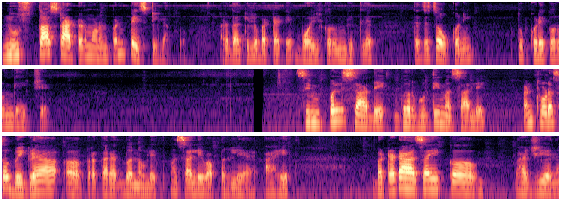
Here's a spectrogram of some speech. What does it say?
नुसता स्टार्टर म्हणून पण टेस्टी लागतो. अर्धा किलो बटाटे बॉईल करून घेतलेत. त्याचे चौकनी तुकडे करून घ्यायचे. सिंपल साधे घरगुती मसाले पण थोडंसं वेगळ्या प्रकारात बनवलेत मसाले वापरले आहेत. बटाटा असा एक भाजी आहे ना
